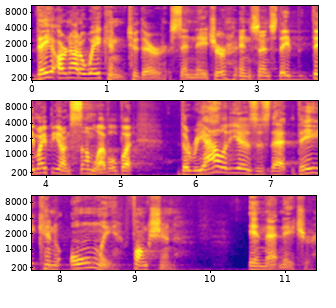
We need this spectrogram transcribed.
they are not awakened to their sin nature in sense they, they might be on some level, but the reality is is that they can only function in that nature.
